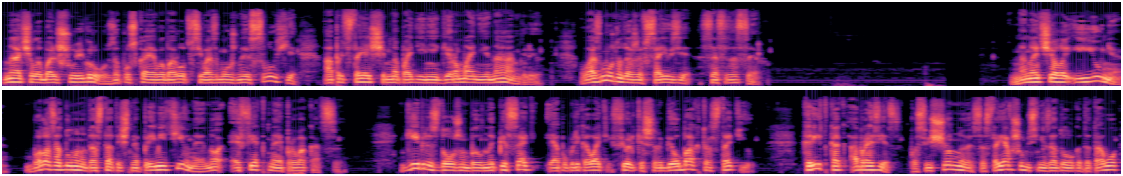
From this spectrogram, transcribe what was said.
начало большую игру, запуская в оборот всевозможные слухи о предстоящем нападении Германии на Англию, возможно даже в союзе с СССР. На начало июня была задумана достаточно примитивная, но эффектная провокация. Геббельс должен был написать и опубликовать Фелькишер Биобахтер статью Крит как образец, посвященную состоявшемуся незадолго до того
